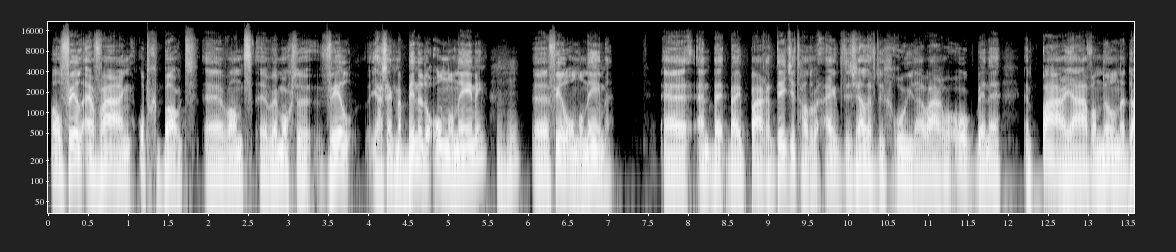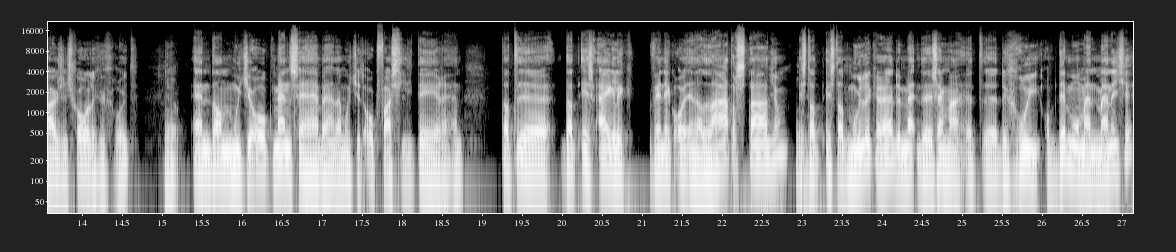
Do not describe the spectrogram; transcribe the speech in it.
al veel ervaring opgebouwd. Eh, want eh, we mochten veel, ja, zeg maar binnen de onderneming, eh, veel ondernemen. Eh, en bij, bij Paradigit hadden we eigenlijk dezelfde groei. Daar waren we ook binnen een paar jaar van nul naar duizend scholen gegroeid. Ja. En dan moet je ook mensen hebben en dan moet je het ook faciliteren. En dat, eh, dat is eigenlijk, vind ik, in een later stadium is, dat, is dat moeilijker. Hè? De, zeg maar, het, eh, de groei op dit moment managen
